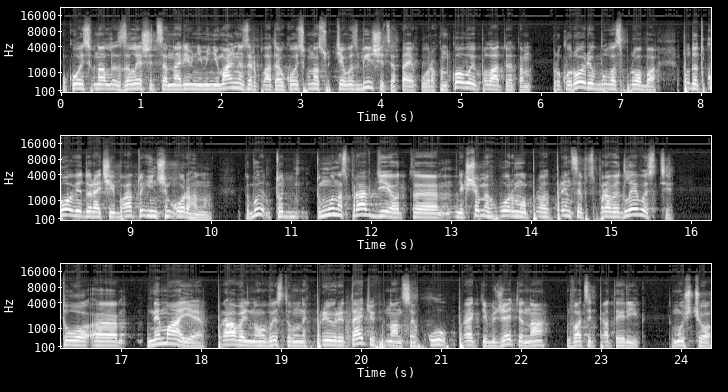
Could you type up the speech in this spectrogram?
у когось вона залишиться на рівні мінімальної зарплати, а у когось вона суттєво збільшиться, так як у Рахункової палати, там прокурорів була спроба, податкові, до речі, і багато іншим органам. Тому, то, тому насправді, от, е, якщо ми говоримо про принцип справедливості, то е, немає правильно виставлених пріоритетів фінансових у проекті бюджету на 25 рік. Тому що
